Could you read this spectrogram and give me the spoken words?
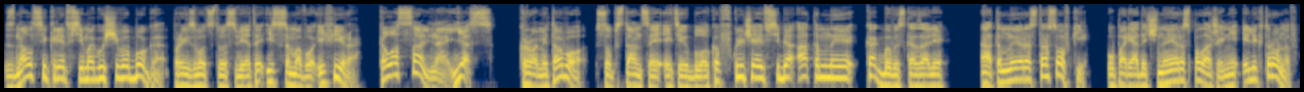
знал секрет всемогущего бога, производства света из самого эфира. Колоссально, yes! Кроме того, субстанция этих блоков включает в себя атомные, как бы вы сказали, атомные растасовки, упорядоченное расположение электронов,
